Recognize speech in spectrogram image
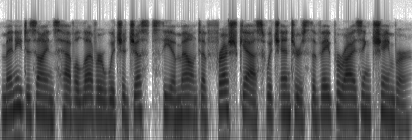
many designs have a lever which adjusts the amount of fresh gas which enters the vaporizing chamber.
